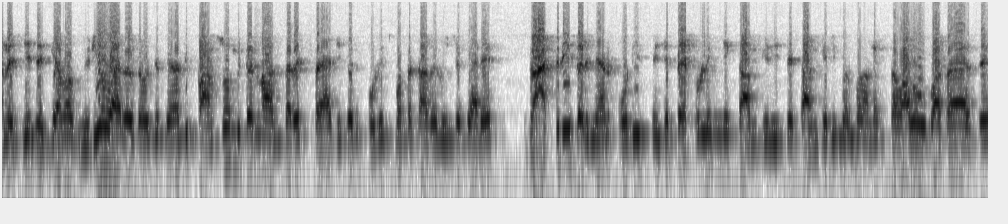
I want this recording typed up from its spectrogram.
અને જે જગ્યામાં વીડિયો વાયરલ થયો છે, તેનાથી પાંચસો મીટરના અંતરે સયાજીગંજ પોલીસ મથક આવેલું છે. ત્યારે રાત્રિ દરમિયાન પોલીસની જે પેટ્રોલિંગની કામગીરી છે, કામગીરી પર પણ અનેક સવાલો ઊભા થયા છે.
